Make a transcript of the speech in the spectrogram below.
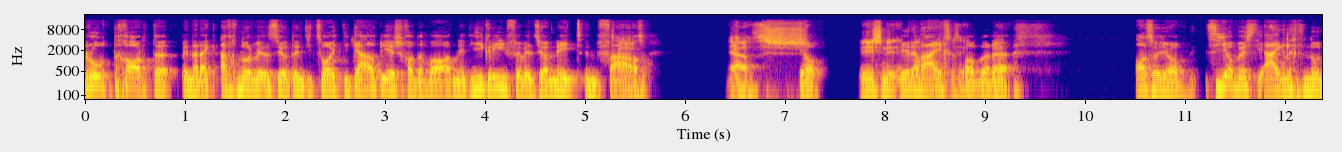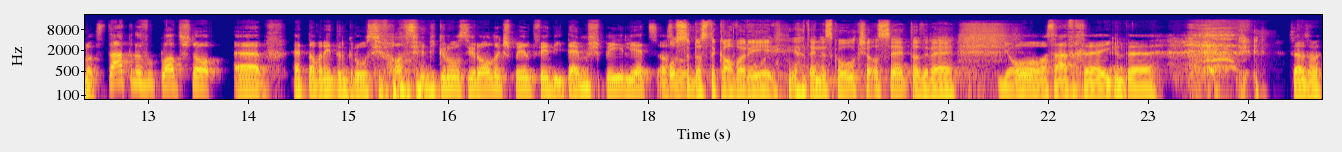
rote Karte, wenn er einfach nur, weil sie ja dann die zweite gelbe ist, kann der VAR nicht eingreifen, weil sie ja nicht ein Foul, ja. also, ja, das ist, ja. Ist nicht, Eher weich, aber, ja. äh, also ja, Sia müsste eigentlich nur noch zu Täten auf dem Platz stehen, äh, hat aber nicht eine grosse, wahnsinnig grosse Rolle gespielt, finde ich, in dem Spiel jetzt. Also, Außer, dass der Gavaret ja dann ein Goal geschossen hat, oder, äh, Ja, was einfach, äh, irgendein, also eine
